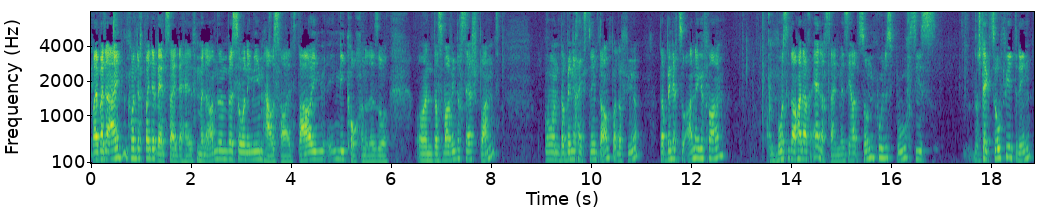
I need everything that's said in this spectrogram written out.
Weil bei der einen konnte ich bei der Webseite helfen, bei der anderen Person irgendwie im Haushalt, da irgendwie kochen oder so. Und das war wirklich sehr spannend. Und da bin ich extrem dankbar dafür. Da bin ich zu Anne gefahren und musste da halt auch ehrlich sein, weil sie hat so ein cooles Buch, sie ist, da steckt so viel drin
